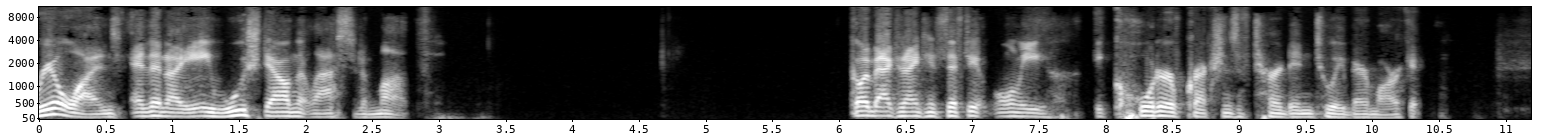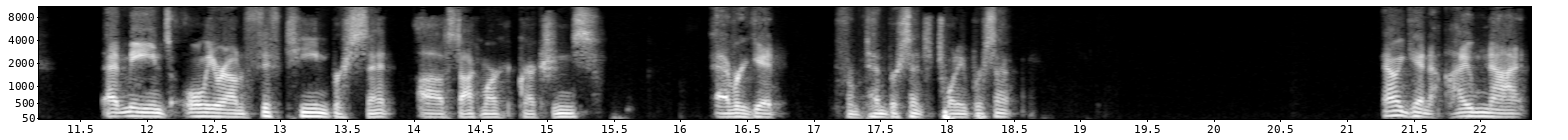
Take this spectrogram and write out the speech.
real ones, and then a whoosh down that lasted a month. Going back to 1950, only a quarter of corrections have turned into a bear market. That means only around 15% of stock market corrections ever get from 10% to 20%. Now, again, I'm not,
